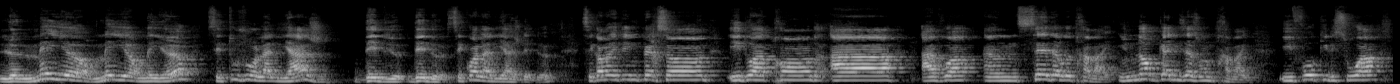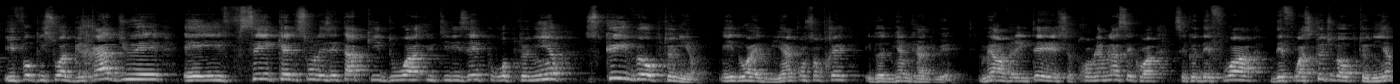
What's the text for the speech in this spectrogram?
le meilleur, meilleur, meilleur, c'est toujours l'alliage des deux. Des deux. C'est quoi l'alliage des deux? C'est qu'en vérité, une personne, il doit apprendre à avoir un céder de travail, une organisation de travail. Il faut qu'il soit, il faut qu'il soit gradué et il sait quelles sont les étapes qu'il doit utiliser pour obtenir ce qu'il veut obtenir. Il doit être bien concentré, il doit être bien gradué. Mais en vérité, ce problème-là, c'est quoi? C'est que des fois, des fois, ce que tu vas obtenir,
